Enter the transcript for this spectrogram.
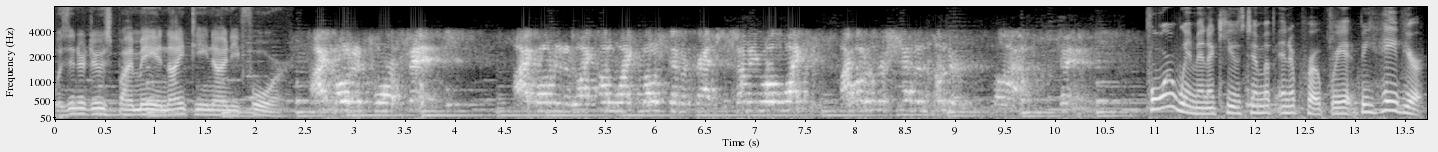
was introduced by me in 1994. I voted for a fence. I voted like unlike most Democrats, and some of you won't like it. I voted for 700 mile fence. Four women accused him of inappropriate behavior.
